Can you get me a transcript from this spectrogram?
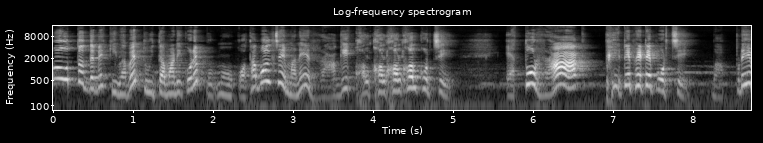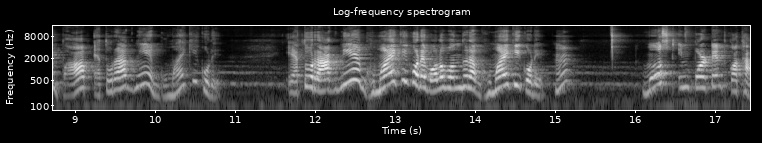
ও উত্তর দেবে কীভাবে তুই তামারি করে কথা বলছে মানে রাগে খল খল খল খল করছে। এত রাগ ফেটে ফেটে পড়ছে। বাপরে বাপ, এত রাগ নিয়ে ঘুমায় কি করে? এত রাগ নিয়ে ঘুমায় কি করে? বলো বন্ধুরা, ঘুমায় কি করে? হুম? মোস্ট ইম্পর্টেন্ট কথা।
